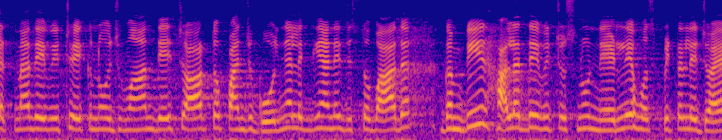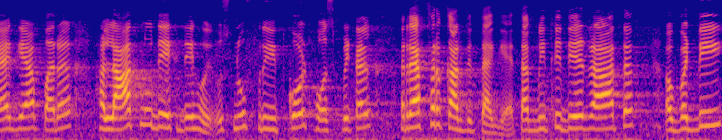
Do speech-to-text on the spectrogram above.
ਘਟਨਾ ਦੇ ਵਿੱਚ ਇੱਕ ਨੌਜਵਾਨ ਦੇ 4 ਤੋਂ 5 ਗੋਲੀਆਂ ਲੱਗੀਆਂ ਨੇ, ਜਿਸ ਤੋਂ ਬਾਅਦ ਗੰਭੀਰ ਹਾਲਤ ਦੇ ਵਿੱਚ ਉਸ ਨੂੰ ਨੇੜਲੇ ਹਸਪੀਟਲ ਲਿਜਾਇਆ ਗਿਆ, ਪਰ ਹਾਲਾਤ ਨੂੰ ਦੇਖਦੇ ਹੋਏ ਉਸ ਨੂੰ ਫਰੀਦਕੋਟ ਹਸਪੀਟਲ ਰੈਫਰ ਕਰ ਦਿੱਤਾ ਗਿਆ ਤਾਂ ਬੀਤੀ ਦੇਰ ਰਾਤ ਵੱਡੀ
